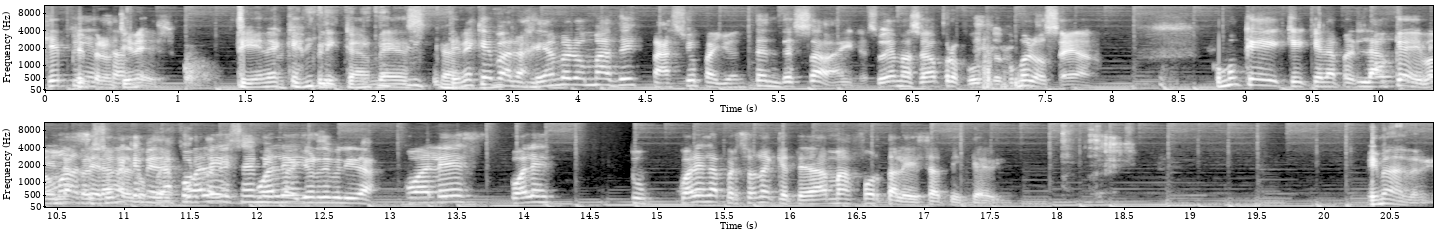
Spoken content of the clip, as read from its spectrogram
¿Qué piensas pero tiene, de eso? Tienes que Tienes que- explicarme tienes que eso. explicar. Tienes que barajeármelo más despacio para yo entender esa vaina. Eso es demasiado profundo, como el océano. ¿Cómo que, que, que la, la, Ok, vamos la a hacer persona algo, que me da ¿cuál es- fortaleza es, mi mayor debilidad? ¿Cuál es, cuál es tu, cuál es la persona que te da más fortaleza a ti, Kevin? Mi madre.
